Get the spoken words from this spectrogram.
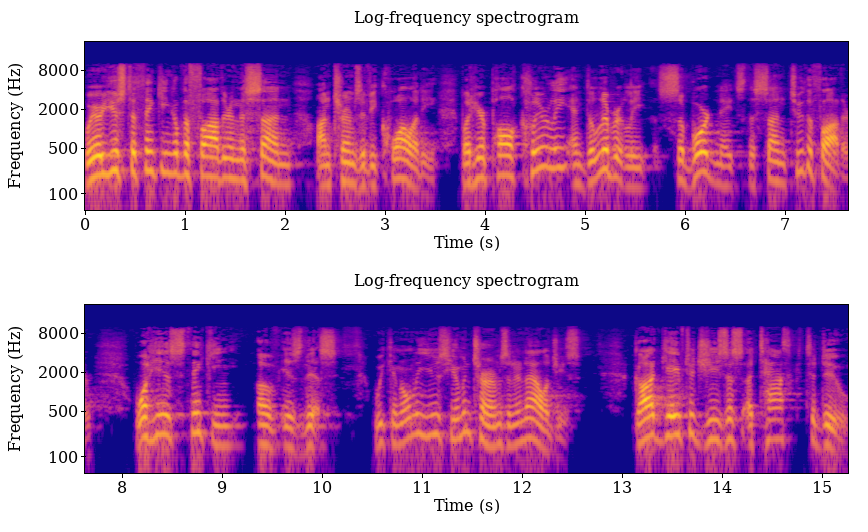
We are used to thinking of the Father and the Son on terms of equality. But here Paul clearly and deliberately subordinates the Son to the Father. What he is thinking of is this. We can only use human terms and analogies. God gave to Jesus a task to do,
